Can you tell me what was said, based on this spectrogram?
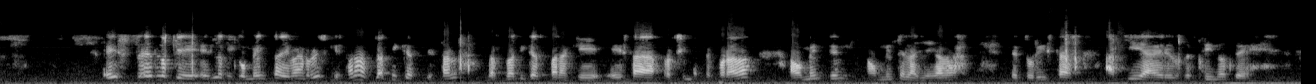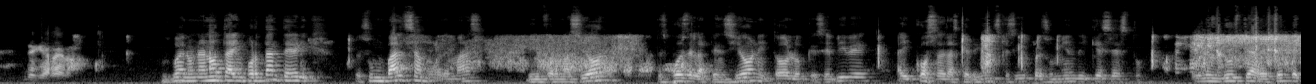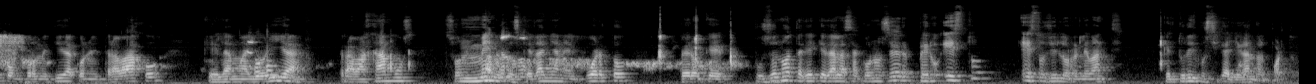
es, es, lo que es lo que comenta Iván Ruiz, que están las pláticas, que están las pláticas para que esta próxima temporada aumenten, aumenten la llegada de turistas aquí a los destinos de, Guerrero. Pues bueno, una nota importante, Eric. Es un bálsamo además de información después de la tensión y todo lo que se vive. Hay cosas de las que tenemos que seguir presumiendo y qué es esto. Una industria de gente comprometida con el trabajo, que la mayoría trabajamos, son menos los que dañan el puerto, pero que puso nota que hay que darlas a conocer. Pero esto, esto sí es lo relevante, que el turismo siga llegando al puerto.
